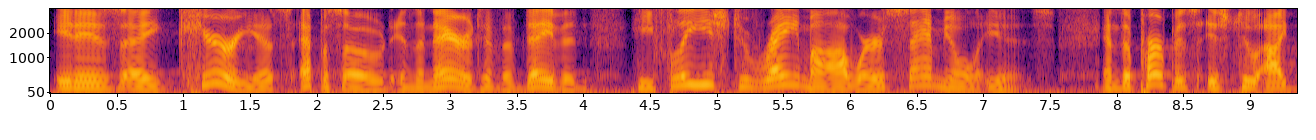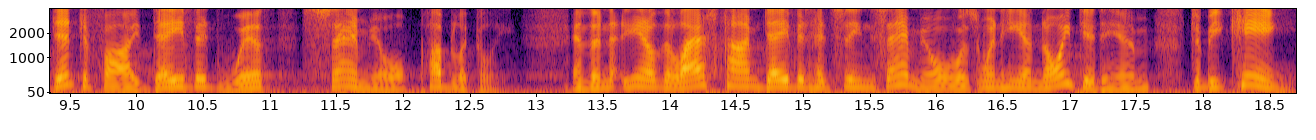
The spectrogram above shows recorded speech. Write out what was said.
It is a curious episode in the narrative of David. He flees to Ramah, where Samuel is. And the purpose is to identify David with Samuel publicly. And the, you know, the last time David had seen Samuel was when he anointed him to be king.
